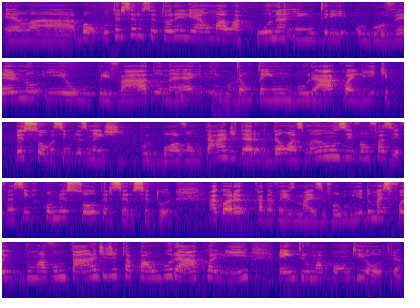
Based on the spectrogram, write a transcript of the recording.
Ela, bom, o terceiro setor ele é uma lacuna entre o governo e o privado, né? Então tem um buraco ali que pessoas simplesmente por boa vontade deram, dão as mãos e vão fazer. Foi assim que começou o terceiro setor. Agora cada vez mais evoluído, mas foi de uma vontade de tapar um buraco ali entre uma ponta e outra.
